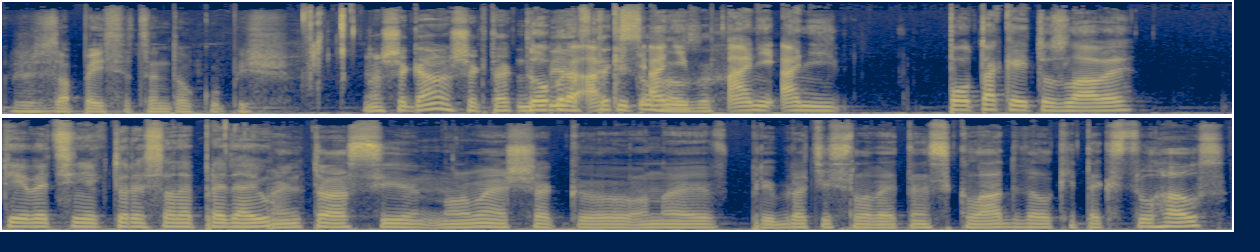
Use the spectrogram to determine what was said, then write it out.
Že za 50 centov kúpiš. No však áno, však tak to Dobre, takých ani, ani, ani po takejto zlave tie veci niektoré sa nepredajú. Oni to asi, normálne však uh, ono je pri Bratislave ten sklad, veľký textile house.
